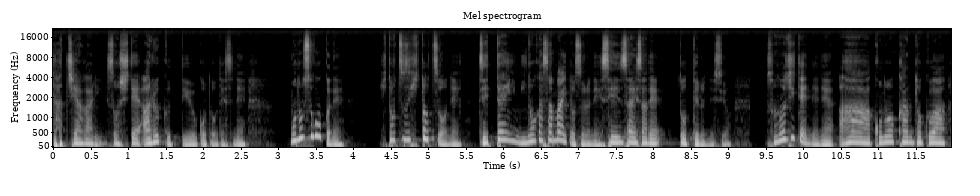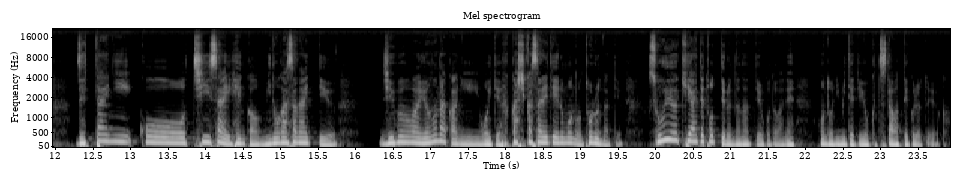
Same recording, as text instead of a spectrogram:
立ち上がり、そして歩くっていうことをですね、ものすごくね、一つ一つをね、絶対に見逃さまいとするね、繊細さで撮ってるんですよ。その時点でね、ああ、この監督は絶対にこう、小さい変化を見逃さないっていう、自分は世の中において不可視化されているものを撮るんだっていう、そういう気合で撮ってるんだなっていうことがね、本当に見ててよく伝わってくるというか、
